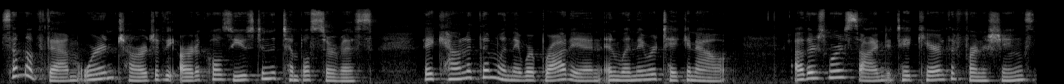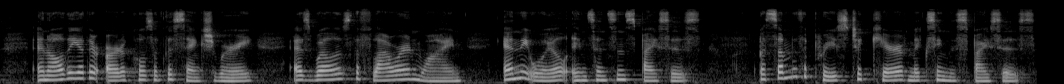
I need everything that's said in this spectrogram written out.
Some of them were in charge of the articles used in the temple service. They counted them when they were brought in and when they were taken out. Others were assigned to take care of the furnishings and all the other articles of the sanctuary, as well as the flour and wine, and the oil, incense, and spices. But some of the priests took care of mixing the spices.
